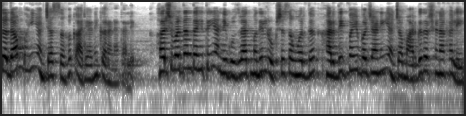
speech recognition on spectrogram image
सदाम भाई यांच्या सहकार्याने करण्यात आले. हर्षवर्धन दहिते यांनी गुजरातमधील वृक्षसंवर्धक हार्दिकभाई बजाणी यांच्या मार्गदर्शनाखाली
